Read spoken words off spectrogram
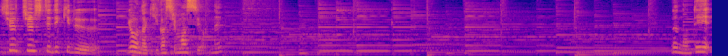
集中してできるような気がしますよね。なので、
